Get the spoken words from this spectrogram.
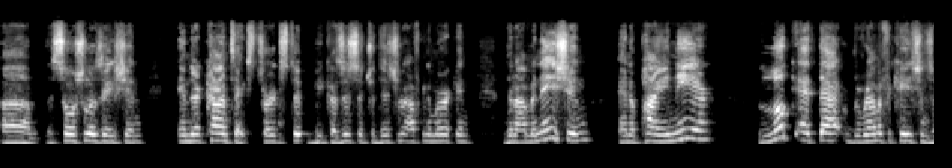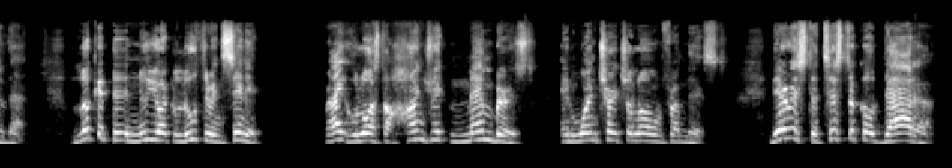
um, socialization in their context. Church, to, because it's a traditional African American denomination and a pioneer, look at that, the ramifications of that. Look at the New York Lutheran Synod, right, who lost 100 members in one church alone from this. There is statistical data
